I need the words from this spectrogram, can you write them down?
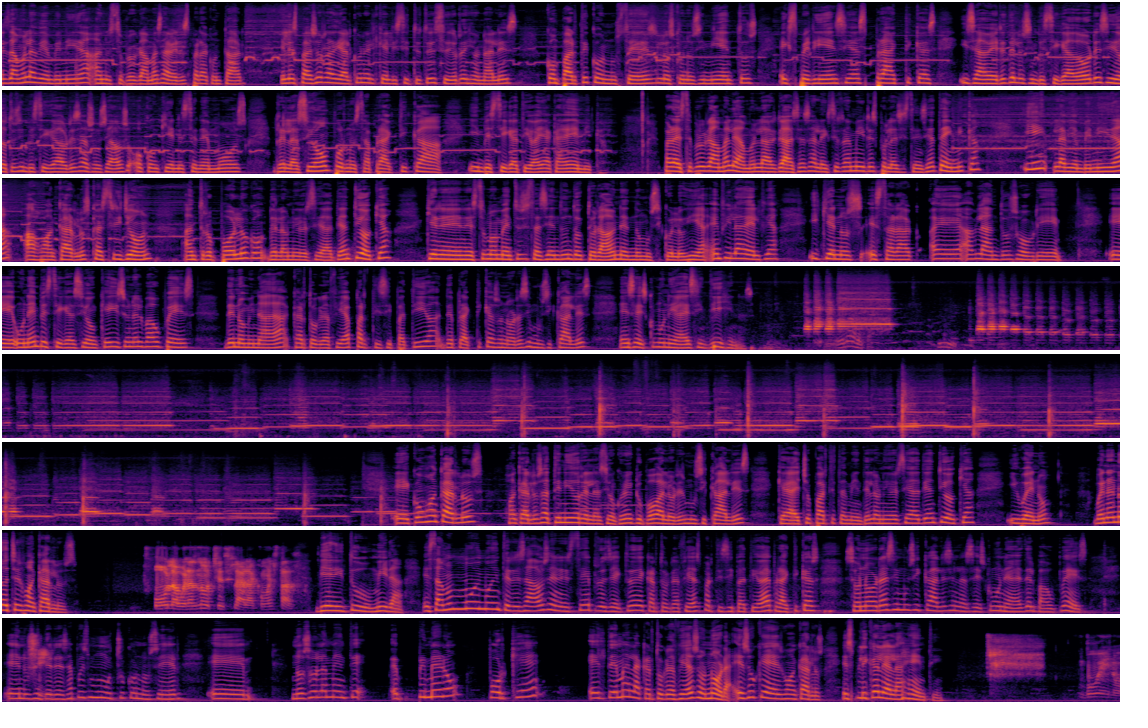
Les damos la bienvenida a nuestro programa Saberes para Contar, el espacio radial con el que el Instituto de Estudios Regionales comparte con ustedes los conocimientos, experiencias, prácticas y saberes de los investigadores y de otros investigadores asociados o con quienes tenemos relación por nuestra práctica investigativa y académica. Para este programa le damos las gracias a Alexis Ramírez por la asistencia técnica y la bienvenida a Juan Carlos Castrillón, antropólogo de la Universidad de Antioquia, quien en estos momentos está haciendo un doctorado en etnomusicología en Filadelfia y quien nos estará eh, hablando sobre eh, una investigación que hizo en el BAUPES denominada Cartografía Participativa de Prácticas Sonoras y Musicales en seis comunidades indígenas. Eh, con Juan Carlos, Juan Carlos ha tenido relación con el grupo Valores Musicales, que ha hecho parte también de la Universidad de Antioquia. Y bueno, buenas noches, Juan Carlos. Hola, buenas noches, Clara, ¿cómo estás? Bien, y tú, mira, estamos muy, muy interesados en este proyecto de cartografías participativas de prácticas sonoras y musicales en las seis comunidades del BAUPES. Eh, nos Sí. interesa pues mucho conocer eh, no solamente, eh, primero, ¿por qué el tema de la cartografía sonora? ¿Eso qué es, Juan Carlos? Explícale a la gente. Bueno,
